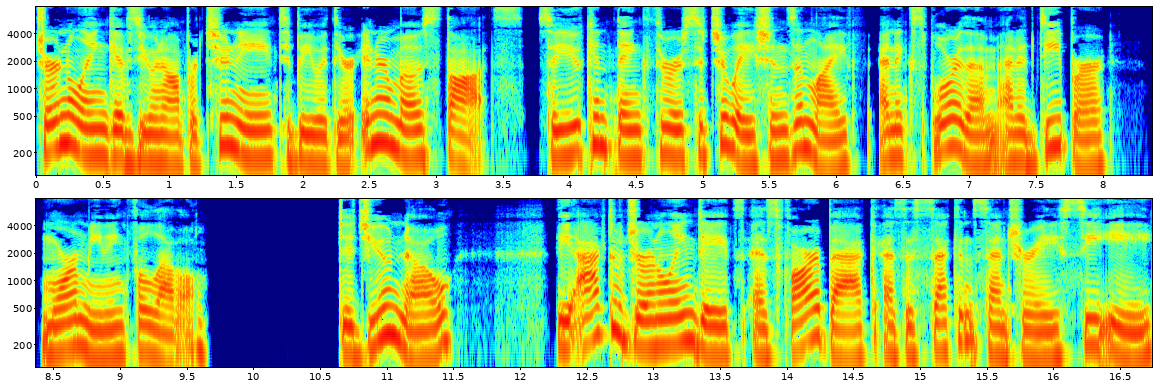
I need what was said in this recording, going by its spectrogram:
Journaling gives you an opportunity to be with your innermost thoughts so you can think through situations in life and explore them at a deeper, more meaningful level. Did you know? The act of journaling dates as far back as the second century CE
